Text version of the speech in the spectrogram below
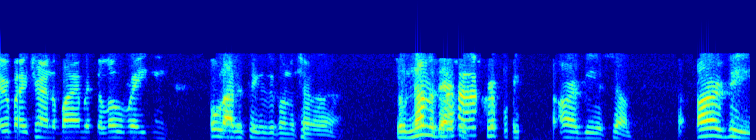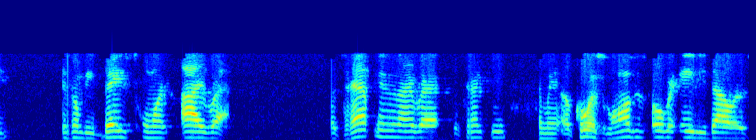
Everybody trying to buy them at the low rate, and a whole lot of things are going to turn around. So none of that Uh-huh. is crippling the RV itself. The RV is going to be based on Iraq. What's happening in Iraq, the country. I mean, of course, as long as it's over eighty dollars,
